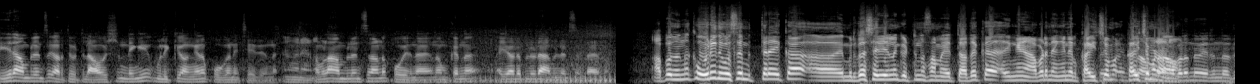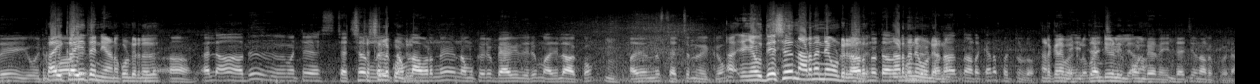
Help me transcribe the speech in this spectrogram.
തീരെ ആംബുലൻസ് കടത്തിവിട്ടില്ല. ആവശ്യമുണ്ടെങ്കിൽ വിളിക്കും. അങ്ങനെ പോകുകയാണ് ചെയ്തിരുന്നത്. നമ്മൾ ആംബുലൻസിലാണ് പോയിരുന്നത്. നമുക്ക് തന്നെ ഐ ഡബ്ല്യൂടെ ആംബുലൻസ് ഉണ്ടായിരുന്നു. അപ്പൊ നിങ്ങൾക്ക് ഒരു ദിവസം ഇത്രയൊക്കെ മൃതശരീരം കിട്ടുന്ന സമയത്ത് അതൊക്കെ എങ്ങനെയാണ് അവിടെ നിന്ന് എങ്ങനെ കഴിച്ച കഴിച്ചമടാണോ? അവിടെ നിന്ന് വരുന്നത് കൈ കൈ തന്നെയാണ് കൊണ്ടുവരുന്നത്? അല്ല അത് മറ്റേ സ്ട്രെച്ചറിൽ അവിടെ നിന്ന് നമുക്കൊരു ബാഗ് തരും അതിലാക്കും. അതിൽ നിന്ന് സ്ട്രെച്ചറിൽ വെക്കും. ഞാൻ ഉദ്ദേശിച്ചത് നടന്നു തന്നെ കൊണ്ടുവരുന്നത്. നടന്നു തന്നെ നടക്കാനേ പറ്റുള്ളൂ. നടക്കാനേ പറ്റുള്ളൂ. വണ്ടികളില്ല. കൊണ്ടുവരണം. നടക്കൂല.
